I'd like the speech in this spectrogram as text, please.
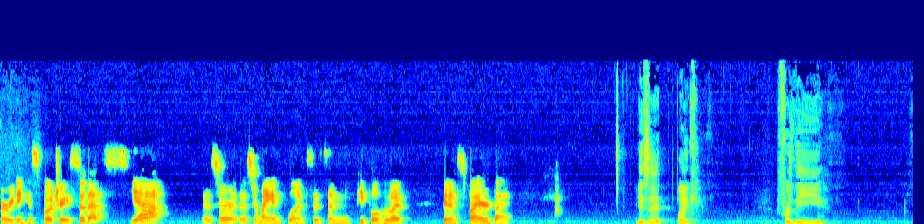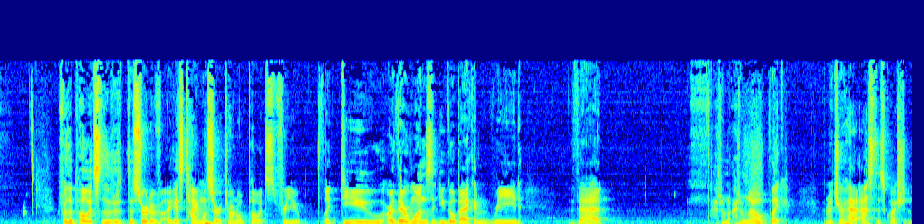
are reading his poetry. So that's yeah, those are those are my influences and people who I've been inspired by. Is it like for the for the poets the, the sort of I guess timeless or eternal poets for you? Like do you are there ones that you go back and read that I don't I don't know like I'm not sure how to ask this question.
